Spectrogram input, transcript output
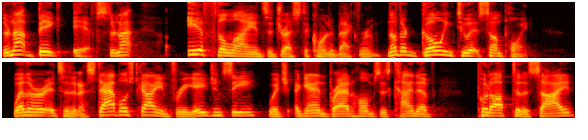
They're not big ifs. They're not if the Lions address the cornerback room. No, they're going to at some point. Whether it's an established guy in free agency, which again, Brad Holmes is kind of put off to the side,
